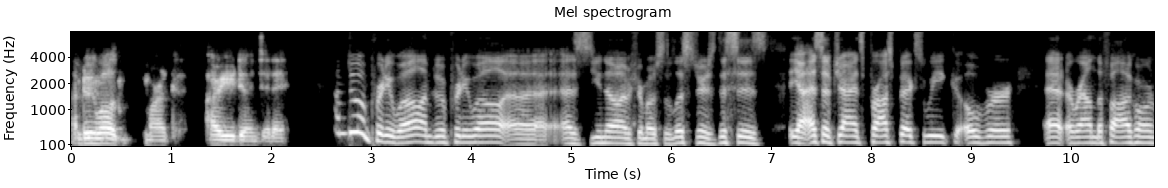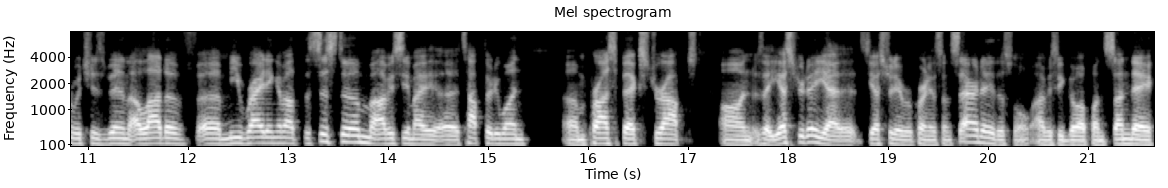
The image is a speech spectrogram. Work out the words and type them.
I'm doing well, Mark. How are you doing today? I'm doing pretty well. I'm doing pretty well. Uh, as you know, I'm sure most of the listeners, this is yeah SF Giants prospects week over at Around the Foghorn, which has been a lot of uh, me writing about the system. Obviously, my uh, top 31 um, prospects dropped on, was that yesterday? Yeah, it's yesterday. Recording this on Saturday. This will obviously go up on Sunday.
